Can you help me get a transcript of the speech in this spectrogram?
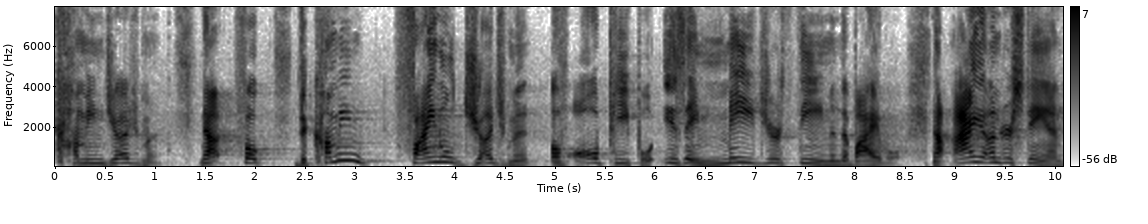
coming judgment. Now, folks, the coming final judgment of all people is a major theme in the Bible. Now, I understand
